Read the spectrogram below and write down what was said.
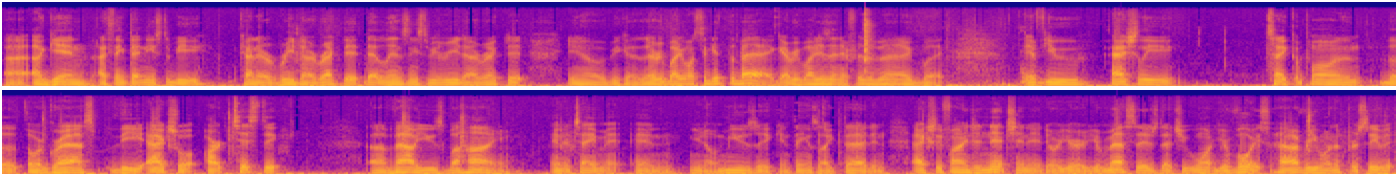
uh, again I think that needs to be kind of redirected that lens needs to be redirected you know, because everybody wants to get the bag. Everybody's in it for the bag, but if you actually take upon the or grasp the actual artistic uh, values behind entertainment and you know music and things like that and actually find your niche in it or your your message that you want your voice however you want to perceive it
